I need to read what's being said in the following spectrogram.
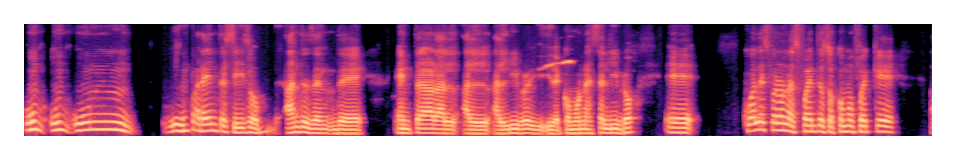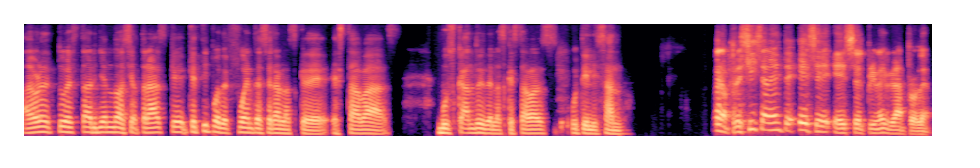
un, un, un, un paréntesis antes de, entrar al, al, libro y, de cómo nace el libro. Eh, ¿Cuáles fueron las fuentes o cómo fue que a la hora de tú estar yendo hacia atrás, qué, qué tipo de fuentes eran las que estabas buscando y de las que estabas utilizando? Bueno, precisamente ese es el primer gran problema.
